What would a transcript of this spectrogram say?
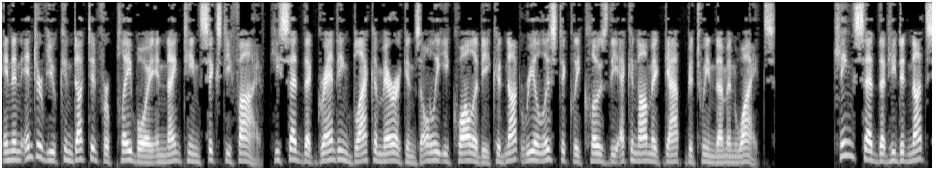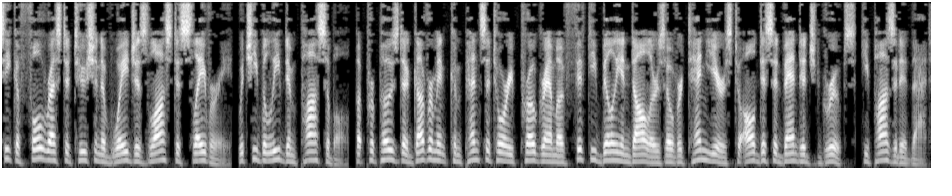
In an interview conducted for Playboy in 1965, he said that granting black Americans only equality could not realistically close the economic gap between them and whites. King said that he did not seek a full restitution of wages lost to slavery, which he believed impossible, but proposed a government compensatory program of $50 billion over 10 years to all disadvantaged groups. He posited that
